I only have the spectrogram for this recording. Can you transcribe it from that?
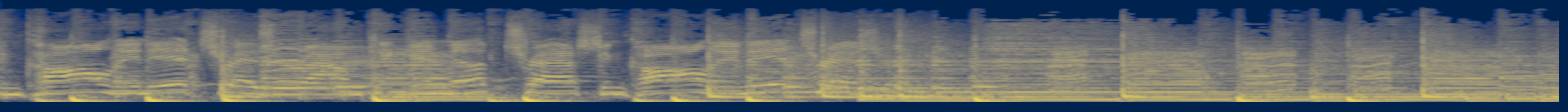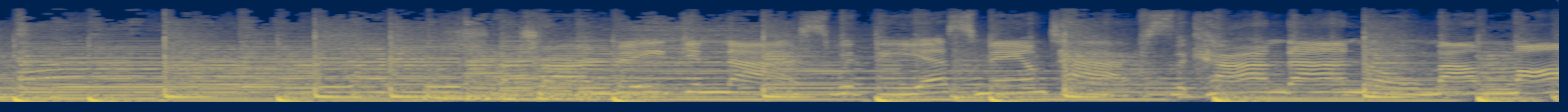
and calling it treasure. I'm picking up trash and calling it treasure. It nice with the yes ma'am tax, the kind I know my mama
